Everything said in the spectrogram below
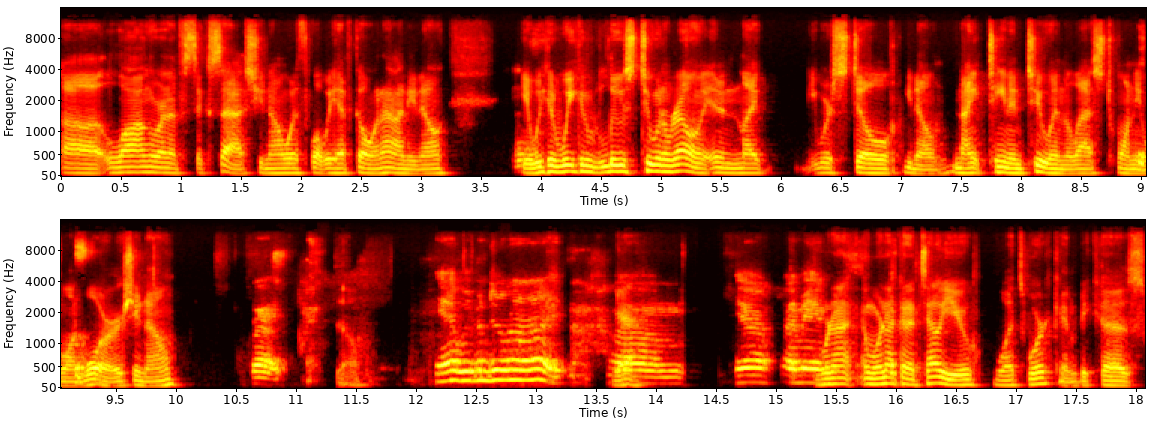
a long run of success, you know, with what we have going on, you know. Yeah, we could we could lose two in a row and like we're still, you know, 19 and 2 in the last 21 wars, you know. Right. So Yeah, we've been doing all right. Yeah. Um, yeah, I mean, we're not and we're not going to tell you what's working because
